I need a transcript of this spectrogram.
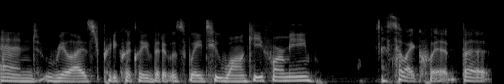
and realized pretty quickly that it was way too wonky for me. So I quit, but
